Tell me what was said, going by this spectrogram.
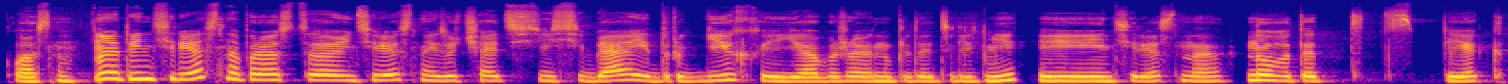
классно. Ну это интересно, просто интересно изучать и себя, и других, и я обожаю наблюдать за людьми, и интересно, ну вот этот спектр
